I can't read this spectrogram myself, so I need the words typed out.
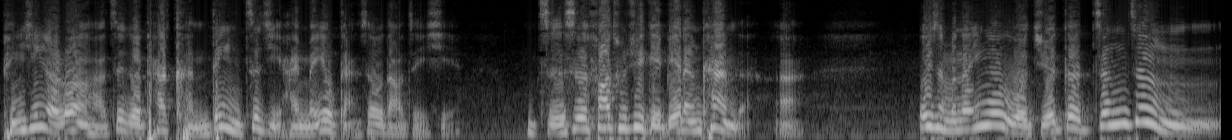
平心而论哈，这个他肯定自己还没有感受到这些，只是发出去给别人看的啊。为什么呢？因为我觉得真正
